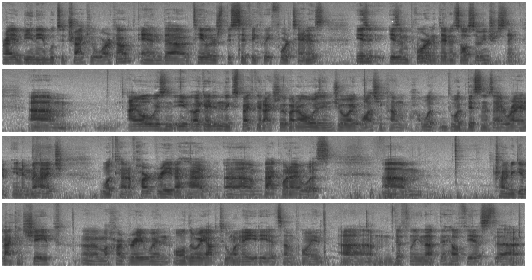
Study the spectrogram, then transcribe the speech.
right? Being able to track your workout and uh, tailor specifically for tennis is is important and it's also interesting. Um, I always like I didn't expect it actually, but I always enjoy watching how what what distance I ran in a match, what kind of heart rate I had um, back when I was um, trying to get back in shape. Uh, my heart rate went all the way up to 180 at some point. Um, definitely not the healthiest uh,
